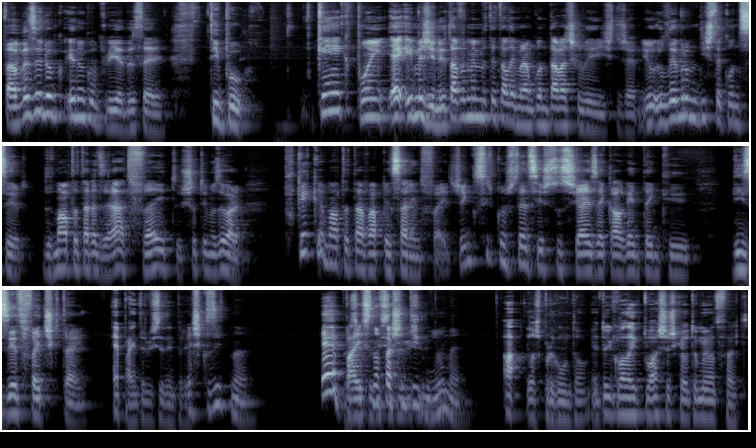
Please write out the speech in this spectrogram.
Pá, mas eu não, eu não compreendo, a sério. Tipo, quem é que põe. é, imagina, eu estava mesmo a tentar lembrar-me quando estava a escrever isto, género. Eu, eu lembro-me disto acontecer, de malta estar a dizer, ah, defeitos, chutei, mas agora, porquê é que a malta estava a pensar em defeitos? Em que circunstâncias sociais é que alguém tem que dizer defeitos que tem? É pá, entrevista de É emprego. esquisito, não é? É, pá, isso não entrevista faz sentido nenhum, man. Ah, eles perguntam. Então e qual é que tu achas que é o teu maior defeito?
